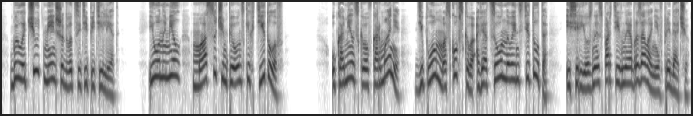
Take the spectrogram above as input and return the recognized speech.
— было чуть меньше 25 лет, и он имел массу чемпионских титулов. У Каменского в кармане диплом Московского авиационного института и серьезное спортивное образование в придачу.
